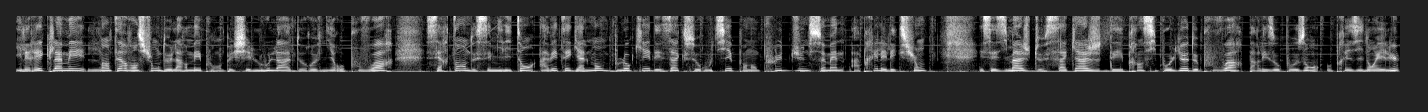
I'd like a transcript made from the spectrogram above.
Ils réclamaient l'intervention de l'armée pour empêcher Lula de revenir au pouvoir. Certains de ces militants avaient également bloqué des axes routiers pendant plus d'une semaine après l'élection. Et ces images de saccage des principaux lieux de pouvoir par les opposants au président élu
